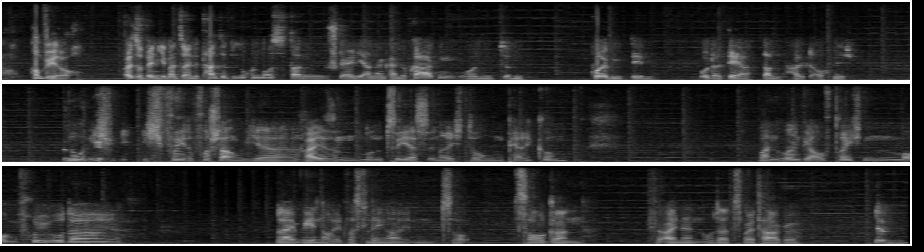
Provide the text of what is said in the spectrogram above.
Ja, haben wir doch. Also, wenn jemand seine Tante besuchen muss, dann stellen die anderen keine Fragen und ähm, folgen dem. Oder der dann halt auch nicht. Nun, ich, ich würde vorschlagen, wir reisen nun zuerst in Richtung Perikum. Wann wollen wir aufbrechen? Morgen früh oder bleiben wir noch etwas länger in Zor Zorgan für einen oder zwei Tage? Ähm,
